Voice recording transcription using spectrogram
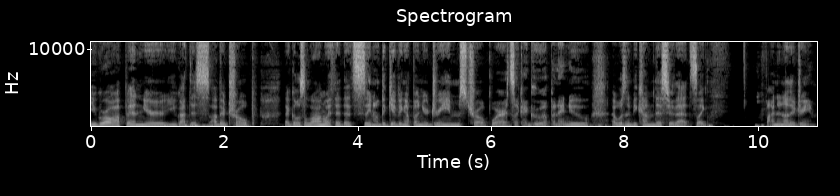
you grow up and you're you got this other trope that goes along with it that's you know the giving up on your dreams trope where it's like i grew up and i knew i wasn't to become this or that. It's like find another dream.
